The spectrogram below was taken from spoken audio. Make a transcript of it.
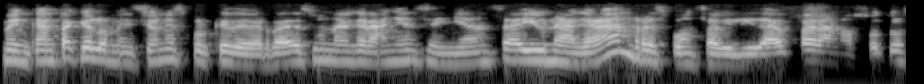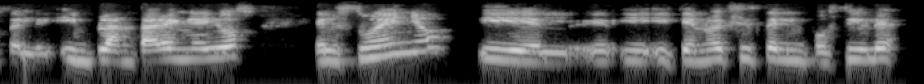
me encanta que lo menciones porque de verdad es una gran enseñanza y una gran responsabilidad para nosotros el implantar en ellos el sueño y, el, y que no existe el imposible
